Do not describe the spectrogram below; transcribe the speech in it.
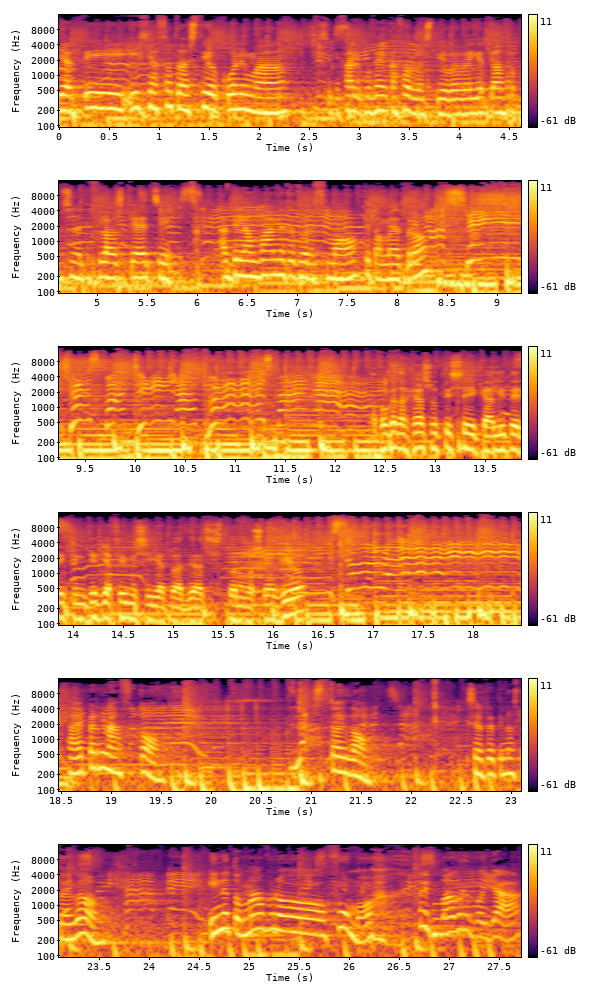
Γιατί είχε αυτό το αστείο κούνημα στο κεφάλι που δεν είναι καθόλου αστείο βέβαια γιατί ο άνθρωπος είναι τυφλός και έτσι αντιλαμβάνεται το ρυθμό και το μέτρο. Από καταρχάς ότι είσαι η καλύτερη κινητή διαφήμιση για το αντιρατσιστικό νομοσχέδιο. Θα έπαιρνα αυτό. Αυτό εδώ. Ξέρετε τι είναι αυτό εδώ; είναι το μαύρο φούμο, η μαύρη βογιά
